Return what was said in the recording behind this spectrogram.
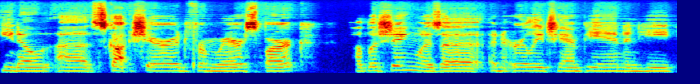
you know uh, scott sherrod from rare spark Publishing was a an early champion, and he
